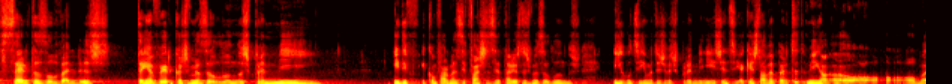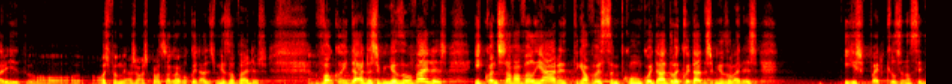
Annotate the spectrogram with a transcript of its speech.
série das ovelhas tem a ver com os meus alunos, para mim, e, e conforme as faixas etárias dos meus alunos, e eu dizia muitas vezes para mim, e dizia quem estava perto de mim, ao, marido, ao, aos familiares mais próximos, agora vou cuidar das minhas ovelhas. Vou cuidar das minhas ovelhas. E quando estava a avaliar, tinha sempre com cuidado a cuidar das minhas ovelhas. E espero que eles não, se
